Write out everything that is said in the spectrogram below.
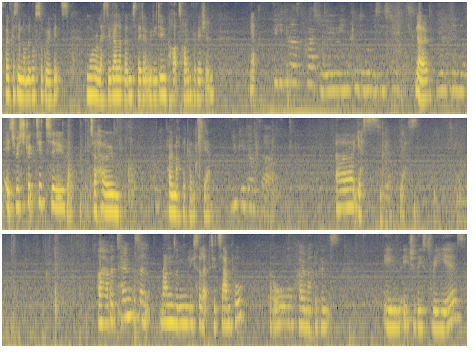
focusing on the Russell Group, it's more or less irrelevant. They don't really do part-time provision. If you can ask a question, are you including overseas students? No, it's restricted to to home home applicants. Yeah. UK? Uh, yes. Yeah. Yes. I have a 10% randomly selected sample of all home applicants in each of these three years.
